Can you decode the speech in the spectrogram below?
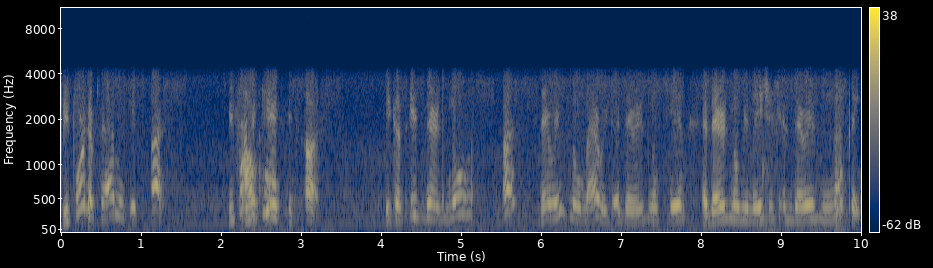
Before the family, it's us. Before the Okay. kids, it's us. Because if there's no us, there is no marriage, and there is no kid, and there is no relationship, there is nothing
